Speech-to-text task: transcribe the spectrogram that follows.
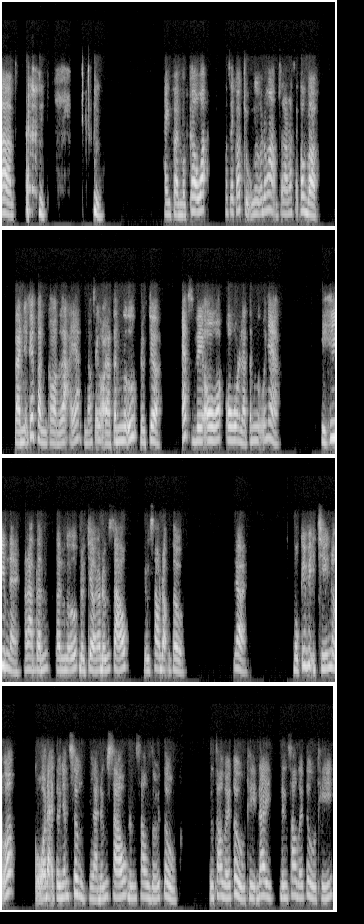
à, thành phần một câu á nó sẽ có chủ ngữ đúng không? Sau đó nó sẽ có verb. Và những cái phần còn lại á thì nó sẽ gọi là tân ngữ được chưa? SVO á, O này là tân ngữ nha. Thì him này nó là tân tân ngữ được chưa? Nó đứng sau đứng sau động từ. Rồi một cái vị trí nữa của đại từ nhân xưng là đứng sau đứng sau giới từ. Đứng sau giới từ thì đây đứng sau giới từ thì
